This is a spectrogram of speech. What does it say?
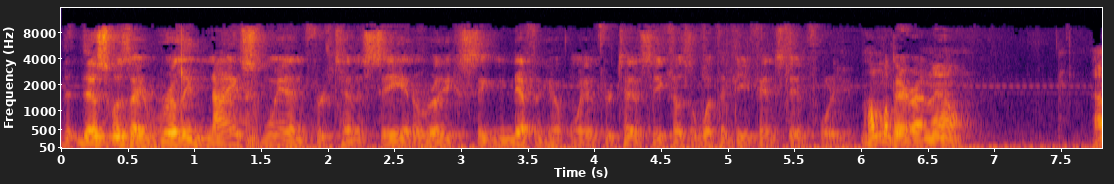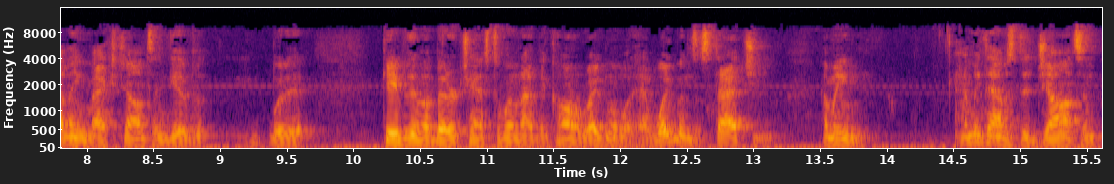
th- this was a really nice win for Tennessee and a really significant win for Tennessee because of what the defense did for you. I'm going to tell you right now, I think Max Johnson give would gave them a better chance to win tonight than Conner Weigman would have. Weigman's a statue. I mean, how many times did Johnson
